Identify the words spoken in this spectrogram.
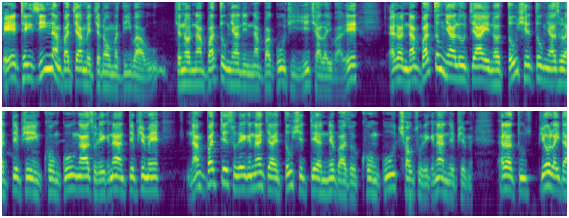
ဘယ်ထိပ်စည်းနံပါတ်ကြမယ်ကျွန်တော်မသိပါဘူး ကျွန်တော်နံပါတ်3ညနဲ့နံပါတ်9ထိရေးချလိုက်ပါတယ်အဲ့တော့နံပါတ်3ညလို့ကြားရင်တော့383ညဆိုတာတစ်ဖြစ်ရင်ခွန်95ဆိုရကနာတစ်ဖြစ်မယ်နံပါတ်1ဆိုတဲ့ကဏ္ဍကြိုင်381နှစ်ပါဆိုခွန်96ဆိုတဲ့ကဏ္ဍနှစ်ဖြစ်မယ်အဲ့တော့ तू ပြောလိုက်တာ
